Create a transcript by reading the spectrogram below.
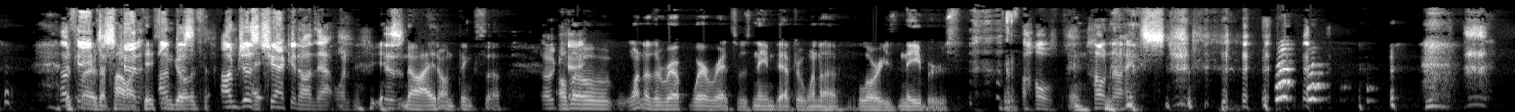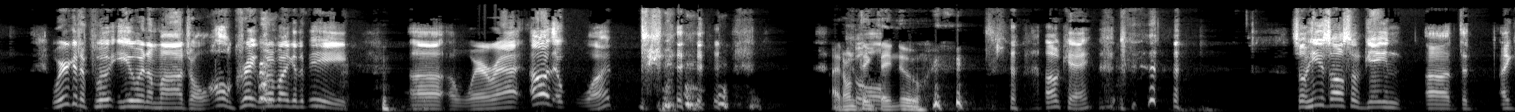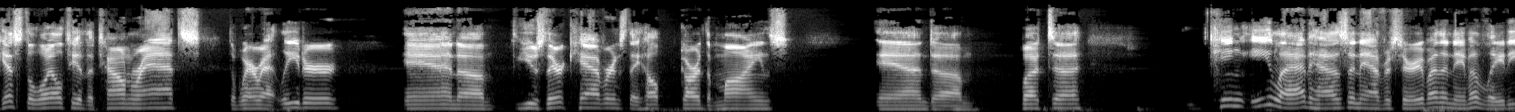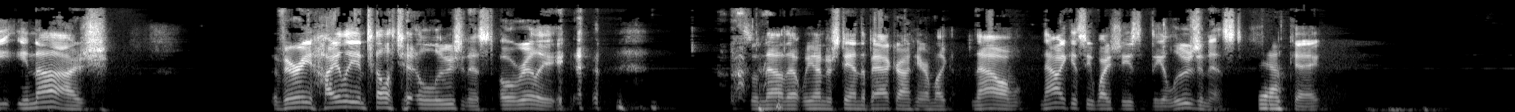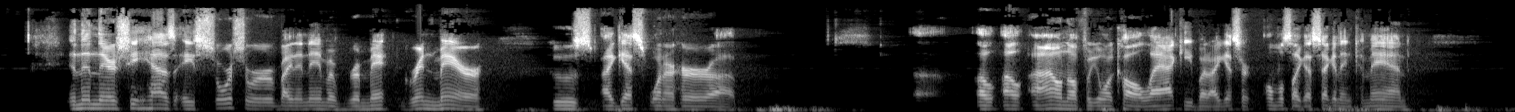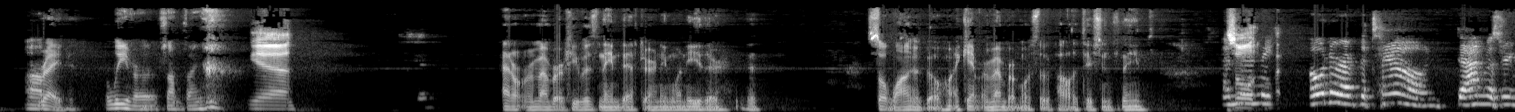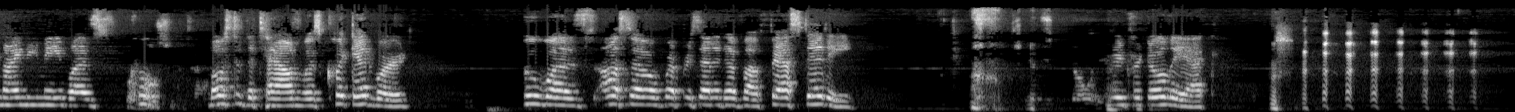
Okay, far as a just kinda- I'm goes, just, I'm just I- checking on that one. 'cause- no, I don't think so. Okay. Although one of the re- were rats was named after one of Laurie's neighbors. Oh, how nice. We're going to put you in a module. Oh, great. What am I going to be? Uh, a were rat? Oh, the, what? I don't Cool. think they knew. okay. so he's also gained, uh, the I guess, the loyalty of the town rats, the were rat leader, and um, use their caverns. They help guard the mines. And, um, but uh, King Elad has an adversary by the name of Lady Inaj, a very highly intelligent illusionist. Oh, really? so now that we understand the background here, I'm like, now, now I can see why she's the illusionist. Yeah. Okay. And then there she has a sorcerer by the name of Grim- Grinmare, who's I guess one of her. Uh, uh, I'll, I'll, I don't know if we want to call a lackey, but I guess her almost like a second in command. Um, right. Believer or something. Yeah. I don't remember if he was named after anyone either. That so long ago, I can't remember most of the politicians' names. And So- then the owner of the town, Don was reminding me, was who, most of the town was Quick Edward, who was also representative of Fast Eddie, Vrdolyak,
